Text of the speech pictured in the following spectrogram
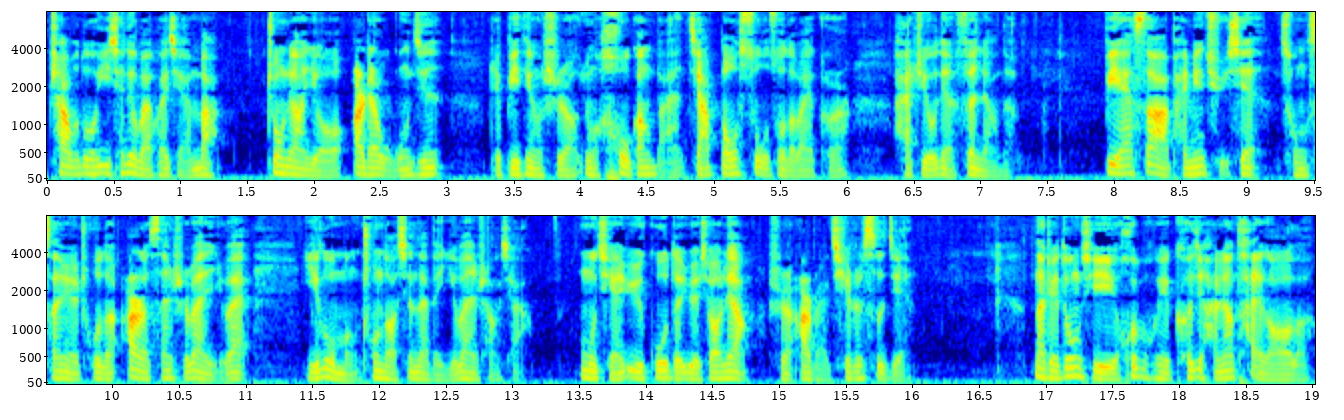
差不多一千六百块钱吧，重量有二点五公斤，这毕竟是用厚钢板加包塑做的外壳，还是有点分量的。BSR 排名曲线从三月初的二三十万以外，一路猛冲到现在的一万上下。目前预估的月销量是二百七十四件，那这东西会不会科技含量太高了？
